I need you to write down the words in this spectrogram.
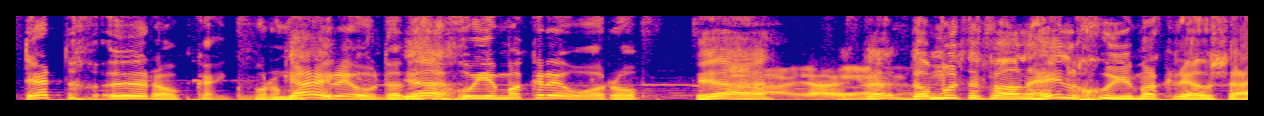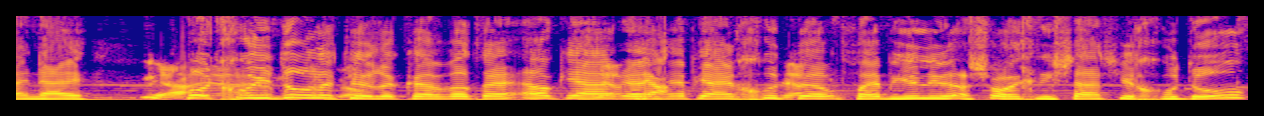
30 euro, kijk, voor een kijk, makreel. Dat is een goede makreel hoor, Rob. Ja, ja, ja dan, dan, moet het wel een hele goede makreel zijn. Nee, voor het goede doel natuurlijk. Want elk jaar heb jij een goed, of hebben jullie als organisatie een goed doel.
